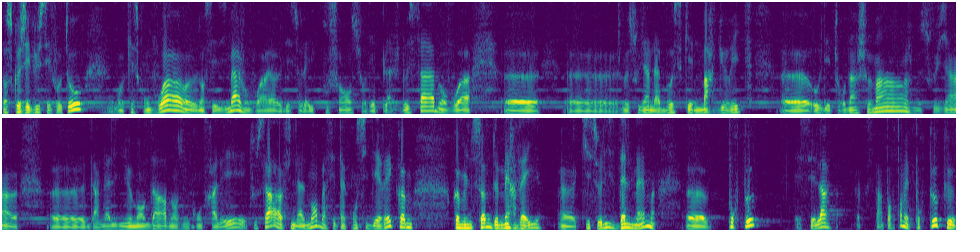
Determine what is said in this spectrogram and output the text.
Lorsque j'ai vu ces photos, qu'est-ce qu'on voit euh, dans ces images? On voit euh, des soleils couchants sur des plages de sable, on voit, euh, je me souviens d'un bosquet de marguerites au détour d'un chemin, je me souviens d'un alignement d'arbres dans une contre-allée, et tout ça, finalement, bah, c'est à considérer comme, comme une somme de merveilles qui se livrent d'elles-mêmes pour peu, et c'est là, c'est important, mais pour peu que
